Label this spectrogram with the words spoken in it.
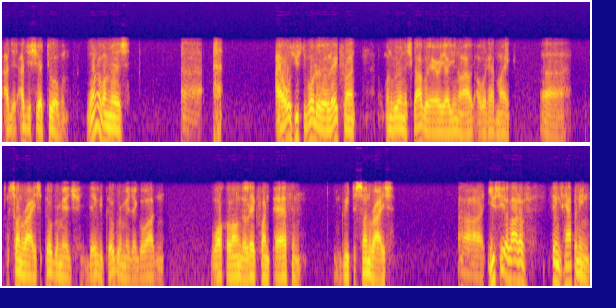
I just I just shared two of them. One of them is uh, I always used to go to the lakefront when we were in the Chicago area. You know, I, I would have my uh, sunrise pilgrimage, daily pilgrimage. I go out and walk along the lakefront path and greet the sunrise. Uh, you see a lot of things happening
